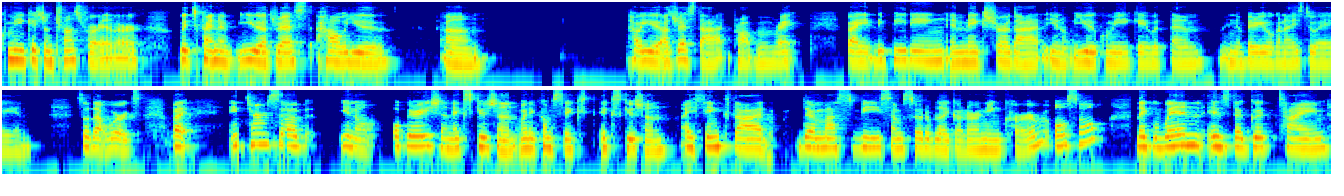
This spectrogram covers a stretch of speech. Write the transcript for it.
communication transfer error which kind of you addressed how you um how you address that problem right? By repeating and make sure that you know you communicate with them in a very organized way and so that works. But in terms of you know operation execution when it comes to ex- execution i think that there must be some sort of like a learning curve also. Like when is the good time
